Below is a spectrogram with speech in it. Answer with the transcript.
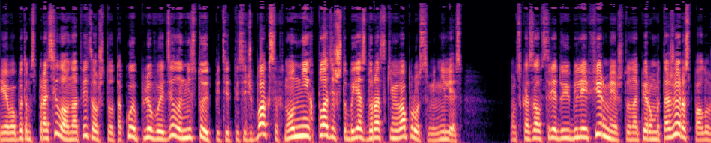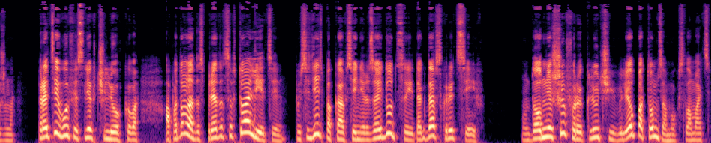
Я его об этом спросил, а он ответил, что такое плевое дело не стоит пяти тысяч баксов, но он мне их платит, чтобы я с дурацкими вопросами не лез. Он сказал в среду юбилей фирме, что на первом этаже расположено. Пройти в офис легче легкого, а потом надо спрятаться в туалете, посидеть, пока все не разойдутся, и тогда вскрыть сейф. Он дал мне шифр и ключи и велел потом замок сломать.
